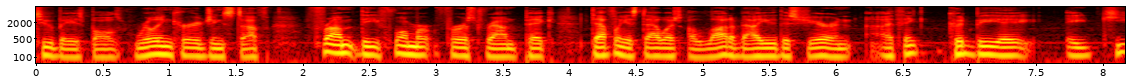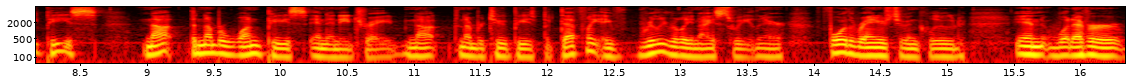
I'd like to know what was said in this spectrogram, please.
to baseballs. Really encouraging stuff from the former first round pick. Definitely established a lot of value this year, and I think could be a, a key piece not the number one piece in any trade, not the number two piece, but definitely a really, really nice sweetener for the Rangers to include in whatever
